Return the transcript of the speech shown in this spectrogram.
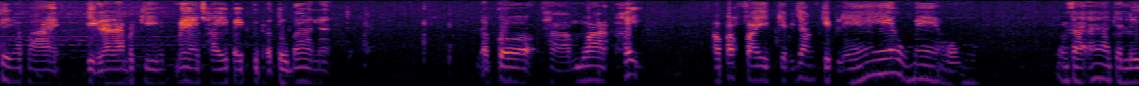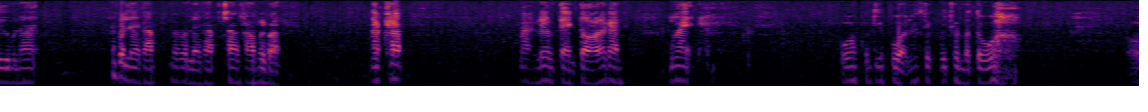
เคครับมาอีกแล้วนะเมื่อกี้แม่ใช้ไปปิดประตูบ้านนะแล้วก็ถามว่าเฮ้ยเอาปลั๊กไฟเก็บยังเก็บแล้วแม่ผมสงสัยอาจจะลืมนะไม่เป็นไรครับ ไม่เป็นไรครับ ช่างเขาไปก่อนนะครับ มาเริ่มแต่งต่อแล้วกัน เมื่อยโอ้เมื่อกี้ปวดรู้สึกไปชนประตูโอ้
